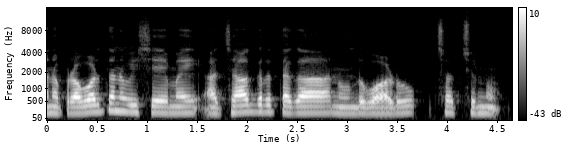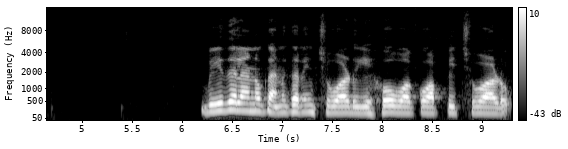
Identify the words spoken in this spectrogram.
తన ప్రవర్తన విషయమై అజాగ్రత్తగా నుండువాడు చచ్చును. బీదలను కనుకరించువాడు యహోవాకు అప్పిచ్చువాడు.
